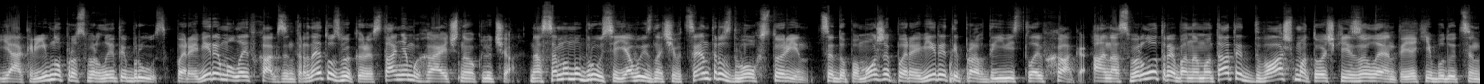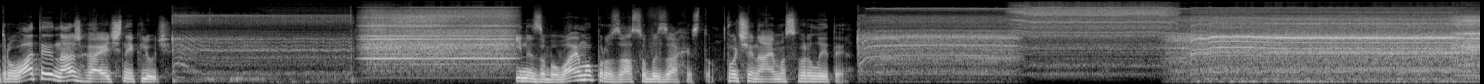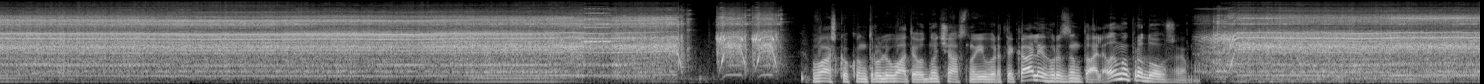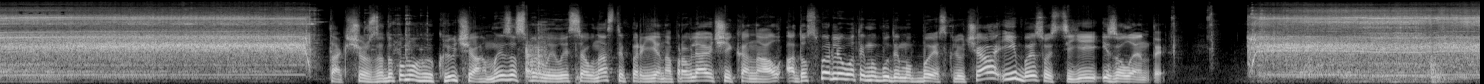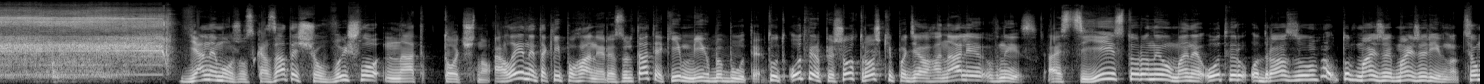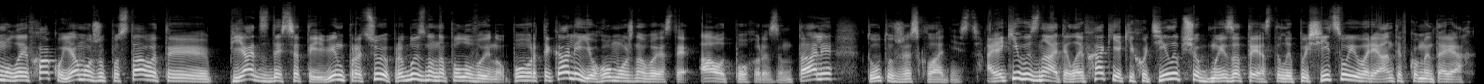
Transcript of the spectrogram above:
Як рівно просверлити брус? Перевіримо лайфхак з інтернету з використанням гаєчного ключа. На самому брусі я визначив центр з двох сторін. Це допоможе перевірити правдивість лайфхака. А на сверло треба намотати два шматочки ізоленти, які будуть центрувати наш гаєчний ключ. І не забуваємо про засоби захисту. Починаємо сверлити. Важко контролювати одночасно і вертикалі, і горизонталь, але ми продовжуємо. Так, що ж, за допомогою ключа ми засверлилися. У нас тепер є направляючий канал, а досверлювати ми будемо без ключа і без ось цієї ізоленти. Я не можу сказати, що вийшло надточно, але не такий поганий результат, який міг би бути. Тут отвір пішов трошки по діагоналі вниз. А з цієї сторони у мене отвір одразу, ну тут майже майже рівно. Цьому лайфхаку я можу поставити 5 з 10. Він працює приблизно наполовину. По вертикалі його можна вести, а от по горизонталі тут уже складність. А які ви знаєте лайфхаки, які хотіли б, щоб ми затестили? Пишіть свої варіанти в коментарях.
